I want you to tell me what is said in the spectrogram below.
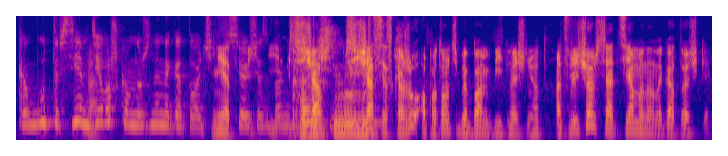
Как будто всем Да. девушкам нужны ноготочки. Нет, Все, сейчас бомбить сейчас, сейчас я скажу, а потом тебя бомбить начнет. Отвлечемся от темы на ноготочки.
